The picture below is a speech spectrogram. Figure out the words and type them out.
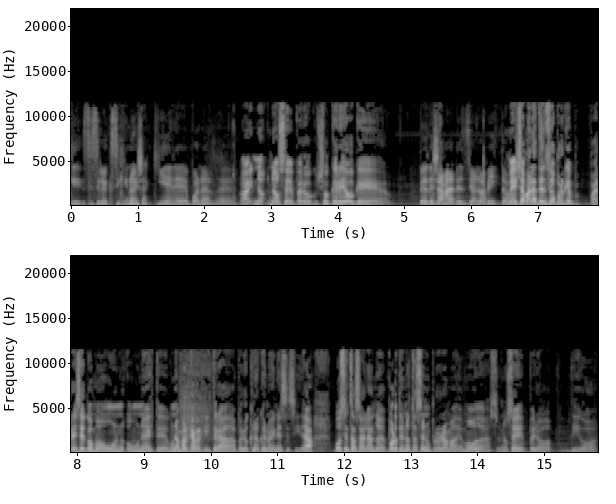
que si se lo exigen o ella quiere ponerse. Ay, no, no sé, pero yo creo que Pero te llama la atención, ¿lo has visto? Me llama la atención porque parece como un, una, este, una marca registrada, pero creo que no hay necesidad. Vos estás hablando de deporte, no estás en un programa de modas, no sé, pero digo...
